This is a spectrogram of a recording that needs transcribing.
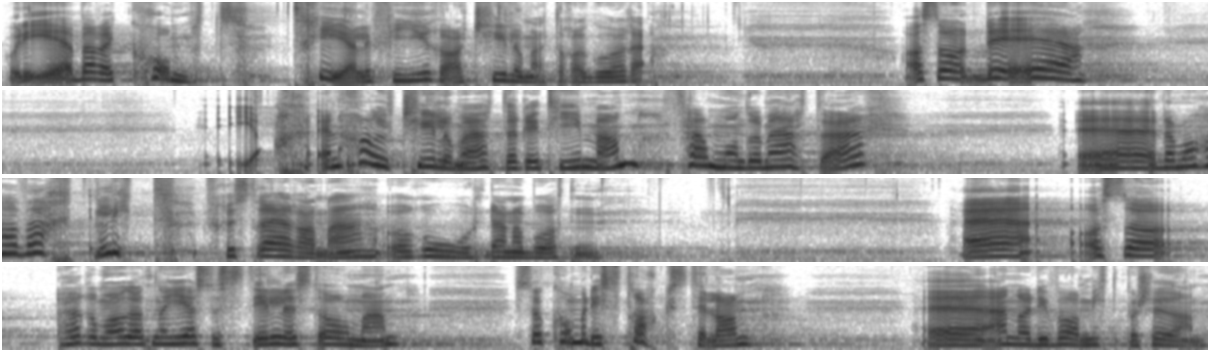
Og de er bare kommet tre eller fire kilometer av gårde. Altså, det er ja, en halv kilometer i timen. 500 meter. Eh, det må ha vært litt frustrerende å ro denne båten. Eh, og så hører vi òg at når Jesus stiller stormen, så kommer de straks til land eh, enn når de var midt på sjøen.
